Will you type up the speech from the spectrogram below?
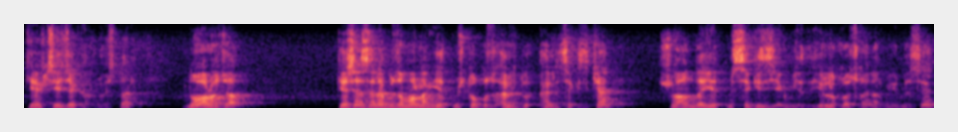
gevşeyecek arkadaşlar. Ne olacak? Geçen sene bu zamanlar 79.58 iken şu anda 78.27 yıllık öz kaynak büyümesi.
